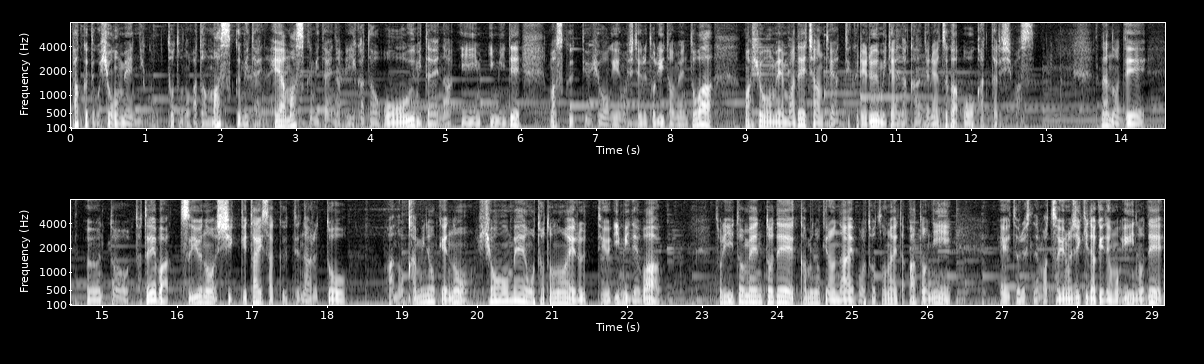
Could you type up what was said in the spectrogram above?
パックってこう表面にこう整うあとはマスクみたいなヘアマスクみたいな言い方を覆うみたいな意味でマスクっていう表現をしてるトリートメントは、まあ、表面までちゃんとやってくれるみたいな感じのやつが多かったりします。なのでうんと例えば梅雨の湿気対策ってなるとあの髪の毛の表面を整えるっていう意味ではトリートメントで髪の毛の内部を整えた後にえーとですねまあ、梅雨の時期だけでもいいので、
